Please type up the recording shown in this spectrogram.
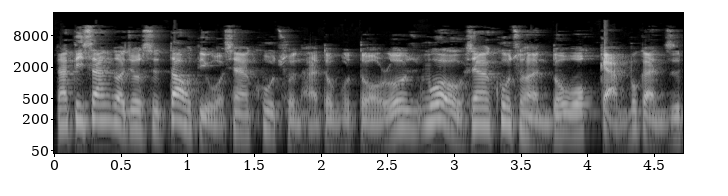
那第三个就是，到底我现在库存还多不多？如果如果我现在库存很多，我敢不敢资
